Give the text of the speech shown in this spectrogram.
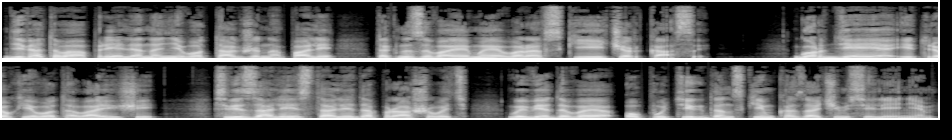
9 апреля на него также напали так называемые воровские черкасы. Гордея и трех его товарищей связали и стали допрашивать, выведывая о пути к донским казачьим селениям.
